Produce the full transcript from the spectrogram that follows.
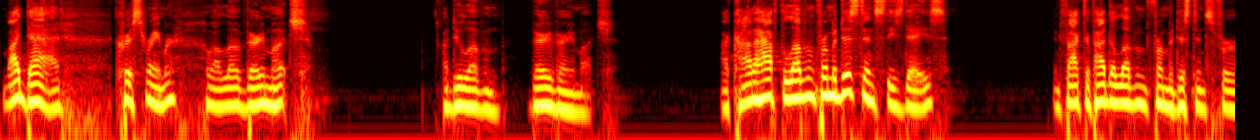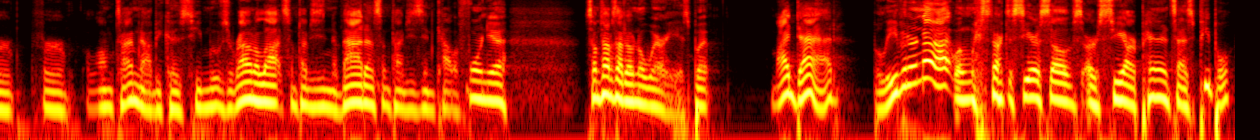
My dad, Chris Ramer, who I love very much, I do love him very, very much. I kind of have to love him from a distance these days. In fact, I've had to love him from a distance for for a long time now because he moves around a lot. Sometimes he's in Nevada, sometimes he's in California. Sometimes I don't know where he is. But my dad, believe it or not, when we start to see ourselves or see our parents as people,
